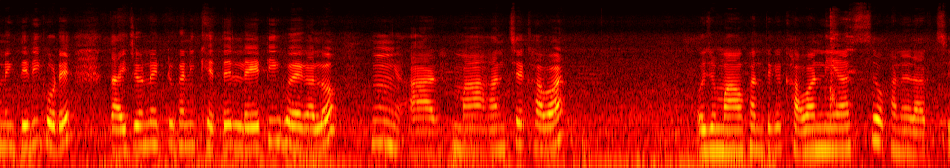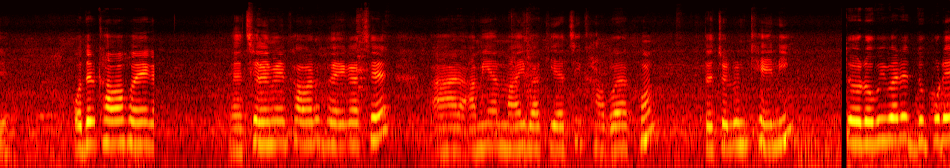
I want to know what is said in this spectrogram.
অনেক দেরি করে, তাই জন্য একটুখানি খেতে লেটই হয়ে গেল। হুম, আর মা আনছে খাবার। ওই যে মা ওখান থেকে খাবার নিয়ে আসছে, ওখানে রাখছে। ওদের খাওয়া হয়ে গেছে ছেলে মেয়ের খাবার হয়ে গেছে। আর আমি আর মাই বাকি আছি, খাব এখন। তো চলুন খেয়ে নিই। তো রবিবারের দুপুরে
